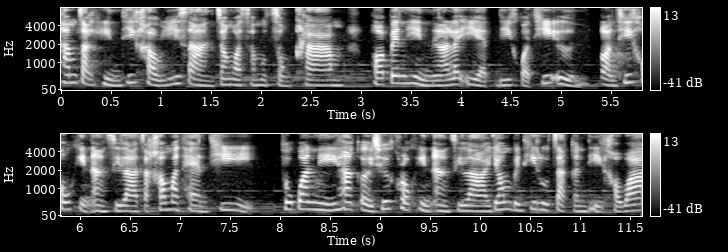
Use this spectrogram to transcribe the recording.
ทำจากหินที่เขายี่สานจังหวัดสมุทรสงคราม เพราะเป็นหินเนื้อละเอียดดีกว่าที่อื่น ก่อนที่ครกหินอ่างศิลาจะเข้ามาแทนที่ ทุกวันนี้หากเอ่ยชื่อครกหินอ่างศิลาย่อมเป็นที่รู้จักกันดีค่ะว่า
